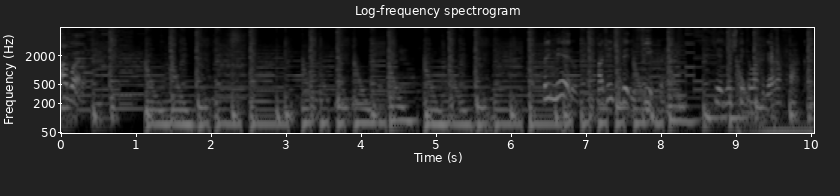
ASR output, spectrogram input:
Agora, Primeiro, a gente verifica que a gente tem que largar a faca.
